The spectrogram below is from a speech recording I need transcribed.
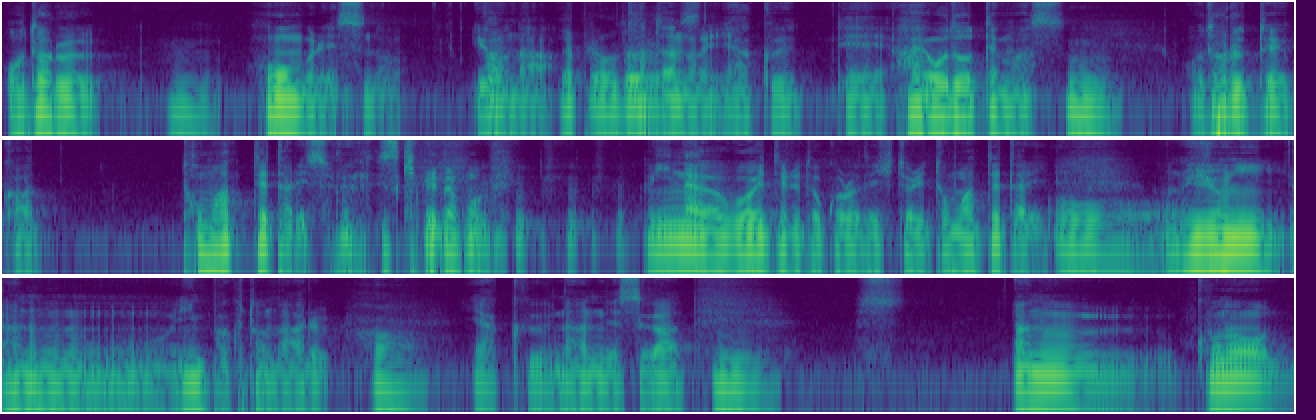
踊るうん、ホームレスのような方の役で、はい、踊ってます、うん。踊るというか止まってたりするんですけれども みんなが動いてるところで一人止まってたり非常に、あのインパクトのあるは役なんですがあうん。あのこの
